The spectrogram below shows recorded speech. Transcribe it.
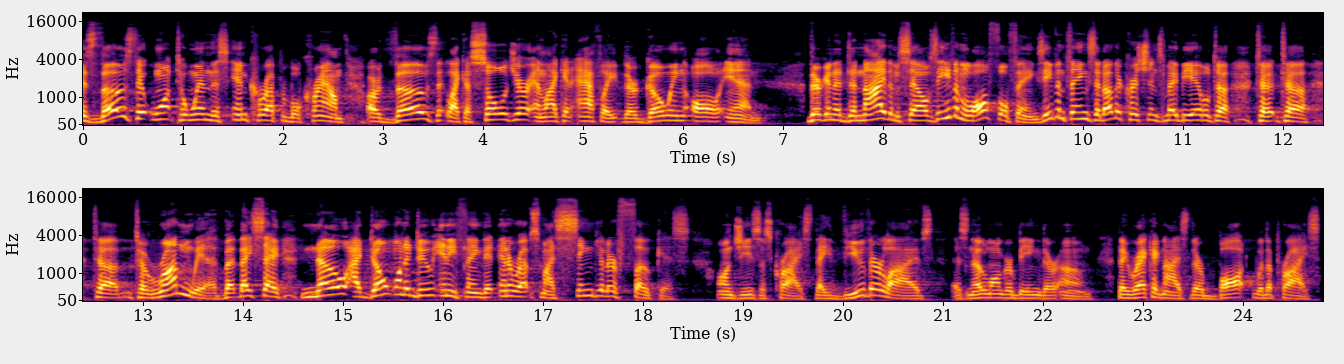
is those that want to win this incorruptible crown are those that, like a soldier and like an athlete, they're going all in. They're going to deny themselves even lawful things, even things that other Christians may be able to, to, to, to, to run with. But they say, No, I don't want to do anything that interrupts my singular focus on Jesus Christ. They view their lives as no longer being their own. They recognize they're bought with a price.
